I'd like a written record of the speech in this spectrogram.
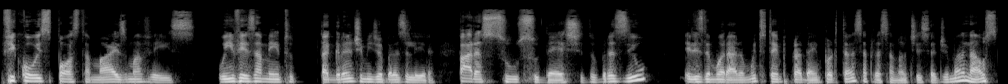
Ficou exposta mais uma vez o envezamento da grande mídia brasileira para sul-sudeste do Brasil. Eles demoraram muito tempo para dar importância para essa notícia de Manaus.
